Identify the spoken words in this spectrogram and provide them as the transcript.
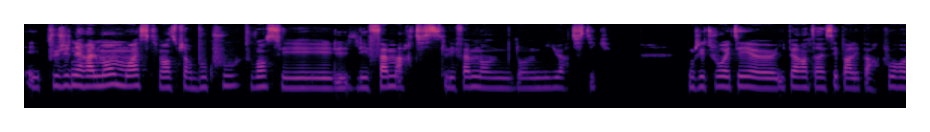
Et plus généralement, moi, ce qui m'inspire beaucoup, souvent, c'est les femmes artistes, les femmes dans le, milieu artistique. Donc j'ai toujours été hyper intéressée par les parcours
